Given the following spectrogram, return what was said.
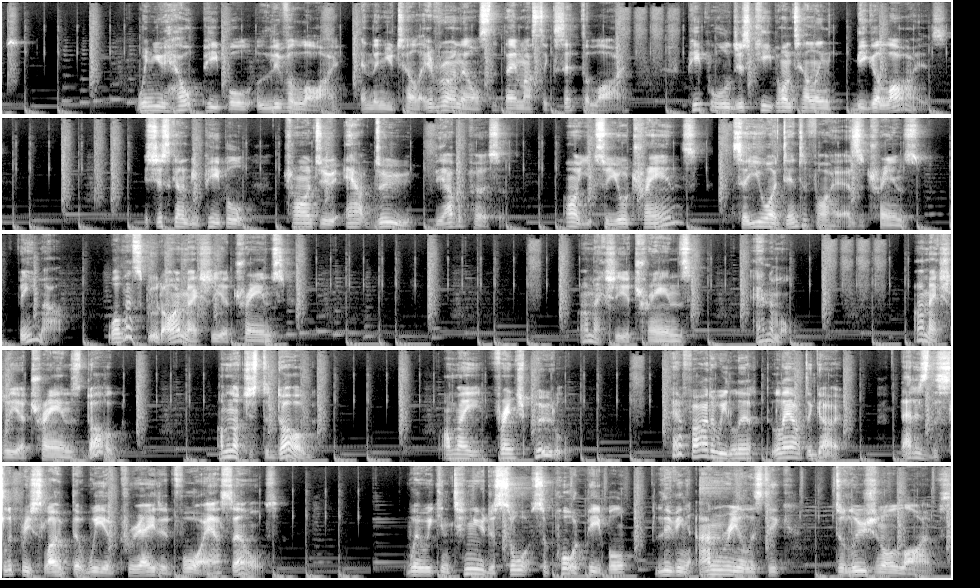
When you help people live a lie and then you tell everyone else that they must accept the lie, people will just keep on telling bigger lies. It's just going to be people trying to outdo the other person. Oh, so you're trans? So you identify as a trans female? Well, that's good. I'm actually a trans I'm actually a trans animal. I'm actually a trans dog. I'm not just a dog. I'm a French poodle. How far do we let, allow it to go? That is the slippery slope that we have created for ourselves, where we continue to sort, support people living unrealistic, delusional lives.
